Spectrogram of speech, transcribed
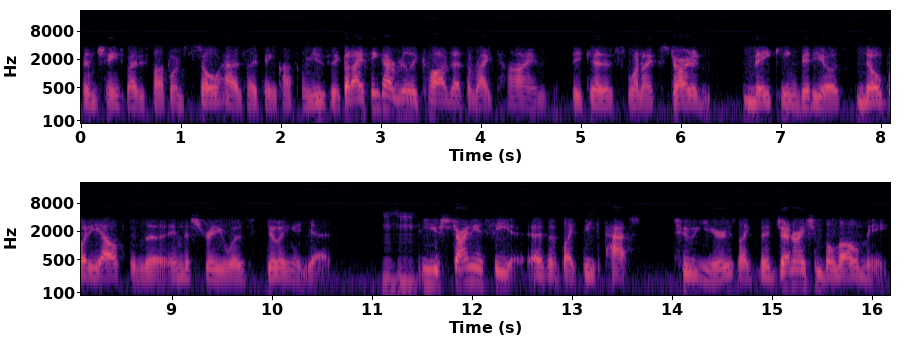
been changed by these platforms. So has, I think, classical music. But I think I really caught it at the right time because when I started making videos, nobody else in the industry was doing it yet. Mm-hmm. You're starting to see, as of like these past two years, like the generation below me,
